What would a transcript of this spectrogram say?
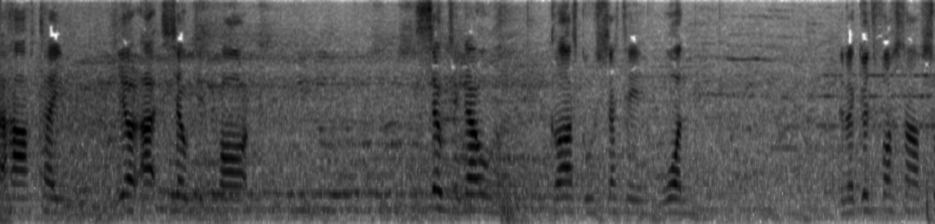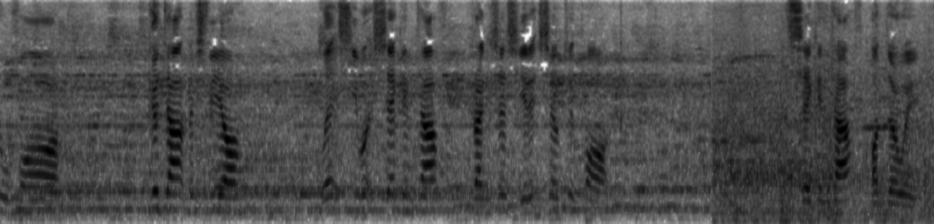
At half time here at Celtic Park. Celtic nil, Glasgow City 1. Been a good first half so far. Good atmosphere. Let's see what second half brings us here at Celtic Park. Second half underway.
